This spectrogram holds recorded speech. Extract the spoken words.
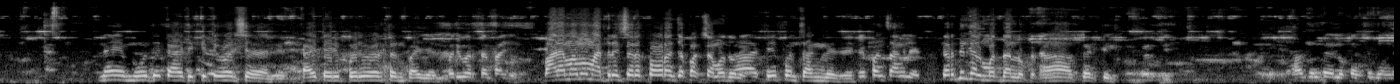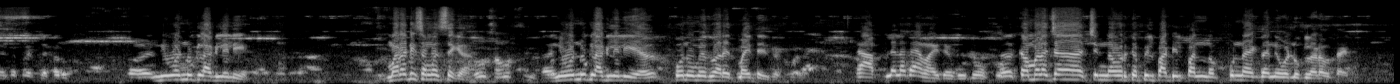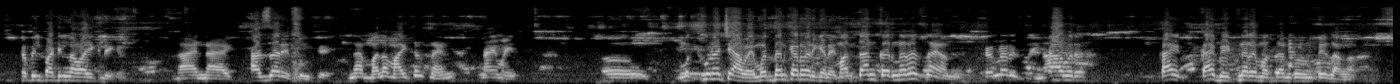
नाही मोदी काय ते किती वर्ष झाले? काहीतरी परिवर्तन पाहिजे. परिवर्तन पाहिजे. बाळामामा मात्रे शरद पवारांच्या पक्षामधून हा. ते पण चांगलेच आहे. ते पण चांगले आहेत. करतील का मतदान लोक हा करतील. अजून काही लोकांशी बोलण्याचा प्रयत्न करू. निवडणूक लागलेली आहे. मराठी समजते का? अं, निवडणूक लागलेली आहे. कोण उमेदवार आहेत माहिती आहे का तुम्हाला? आपल्याला काय माहिती आहे कुठं कमळाच्या चिन्हावर कपिल पाटील पण पुन्हा एकदा निवडणूक लढवत आहेत. कपिल पाटील नाव ऐकले का? नाही नाही. खासदार आहेत तुमचे. नाही मला माहितच नाही नाही माहीत. मग कुणाची हवा आहे? मतदान करणार की नाही? मतदान करणारच नाही आम्ही. करणारच नाही. का बरं? काय काय भेटणार आहे मतदान करून ते सांगा.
